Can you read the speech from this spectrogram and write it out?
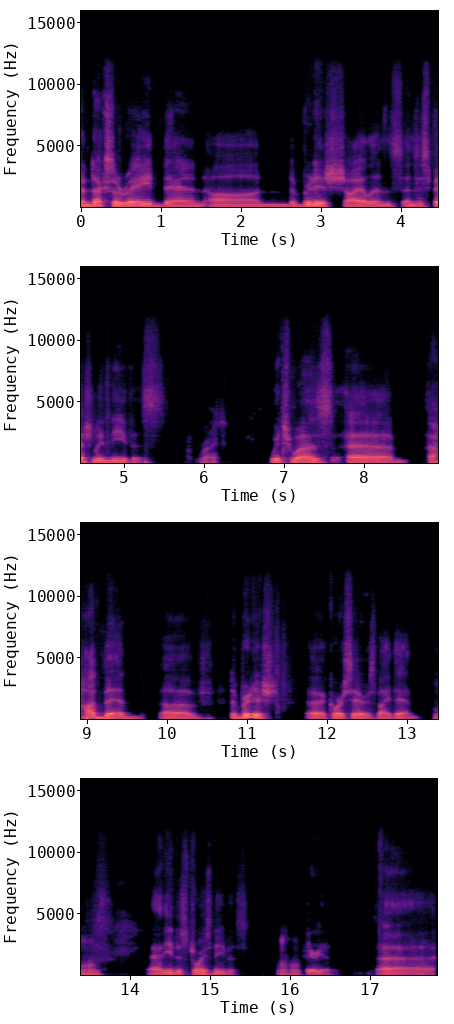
conducts a raid then on the British islands and especially Nevis, right, which was uh, a hotbed of the British uh, corsairs by then, mm-hmm. and he destroys Nevis. Mm-hmm. Period. Uh,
